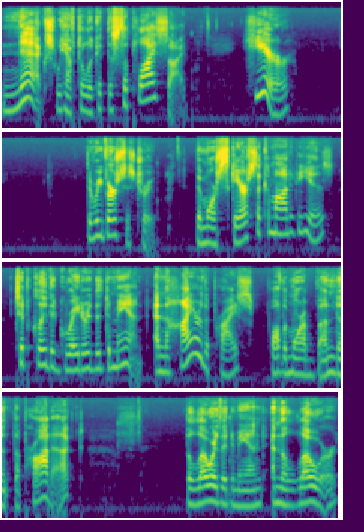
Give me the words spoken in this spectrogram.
Next, we have to look at the supply side. Here, the reverse is true. The more scarce a commodity is, typically the greater the demand, and the higher the price, while the more abundant the product, the lower the demand and the lower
